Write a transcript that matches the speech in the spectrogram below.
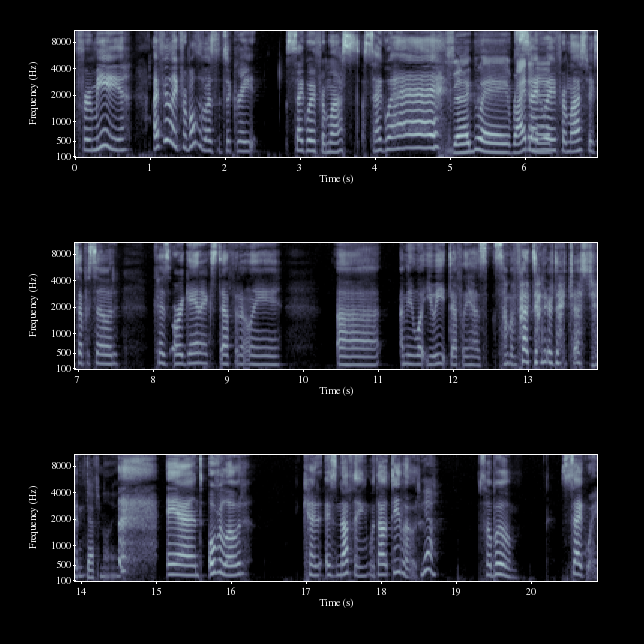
for me. I feel like for both of us, it's a great segue from last segue Segue, right segue from last week's episode because organics definitely. Uh, I mean, what you eat definitely has some effect on your digestion, Definitely. and overload can is nothing without deload. Yeah. So boom, segue,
